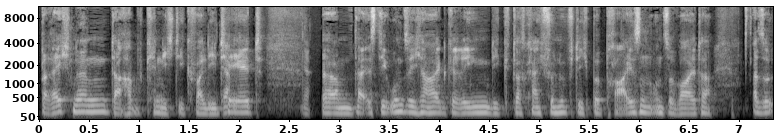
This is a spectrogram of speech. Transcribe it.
berechnen, da kenne ich die Qualität, ja. Ja. Ähm, da ist die Unsicherheit gering, die, das kann ich vernünftig bepreisen und so weiter. Also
